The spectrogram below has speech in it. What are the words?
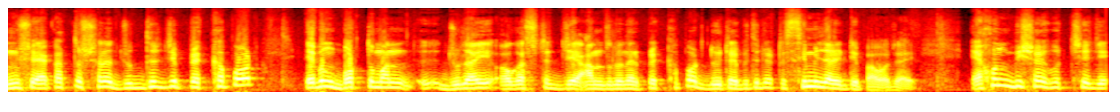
উনিশশো একাত্তর সালের যুদ্ধের যে প্রেক্ষাপট এবং বর্তমান জুলাই অগাস্টের যে আন্দোলনের প্রেক্ষাপট দুইটার ভিতরে একটা সিমিলারিটি পাওয়া যায়। এখন বিষয় হচ্ছে যে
